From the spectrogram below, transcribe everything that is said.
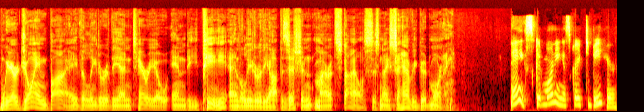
We are joined by the leader of the Ontario NDP and the leader of the opposition, Marit Stiles. It's nice to have you. Good morning. Thanks. Good morning. It's great to be here.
